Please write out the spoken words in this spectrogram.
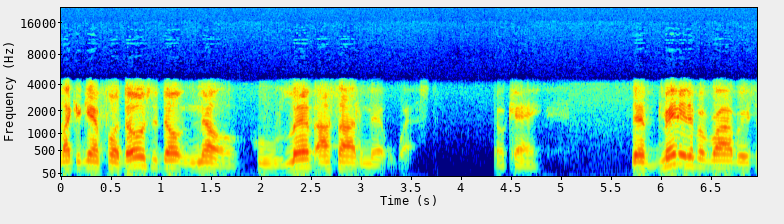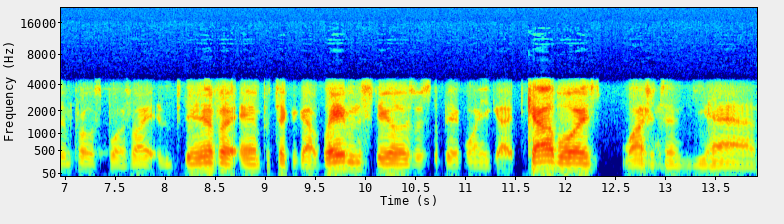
like again, for those who don't know, who live outside the Midwest, okay. There are many different rivalries in pro sports, right? The NFL in particular you got Ravens, Steelers which is the big one. You got Cowboys, Washington. You have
